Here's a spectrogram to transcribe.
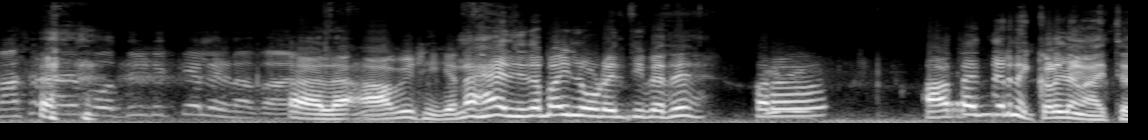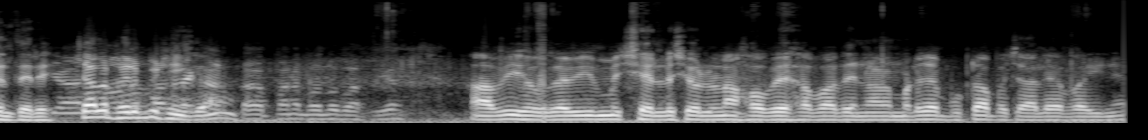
ਬਸ ਐ ਮੋਦੀ ਡਿੱਕੇ ਲੈਣਾ ਤਾਂ। ਆ ਲੈ ਆ ਵੀ ਠੀਕ ਹੈ ਨਾ ਹੈ ਜੀ ਤਾਂ ਭਾਈ ਲੋੜ ਇੰਤੀ ਵੈਸੇ ਪਰ ਆ ਤਾਂ ਇੱਧਰ ਨਿਕਲ ਜਾਣਾ ਇੱਥੇ ਤੇਰੇ। ਚੱਲ ਫਿਰ ਵੀ ਠੀਕ ਆ ਕਰਤਾ ਆਪਾਂ ਨੇ ਬੰਦੋਬਸਤ ਗਿਆ। ਆ ਵੀ ਹੋ ਗਿਆ ਵੀ ਮਛਿੱਲ ਛੁੱਲ ਨਾ ਹੋਵੇ ਹਵਾ ਦੇ ਨਾਲ ਮੜ ਜਾ ਬੂਟਾ ਬਚਾ ਲਿਆ ਬਾਈ ਨੇ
